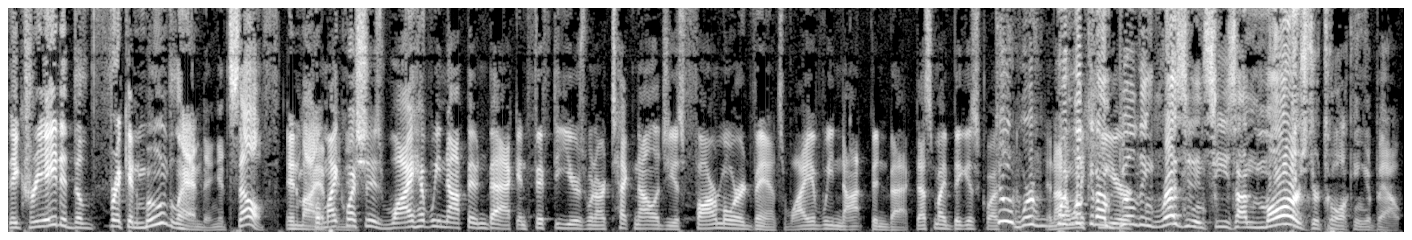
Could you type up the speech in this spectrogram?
They created the freaking moon landing itself. In my opinion. But my question is, why have we not been back in 50 years when our technology is far more advanced? Why have we not been back? That's my biggest question. Dude, we're, And we're looking on hear- building residencies on Mars. They're talking about.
